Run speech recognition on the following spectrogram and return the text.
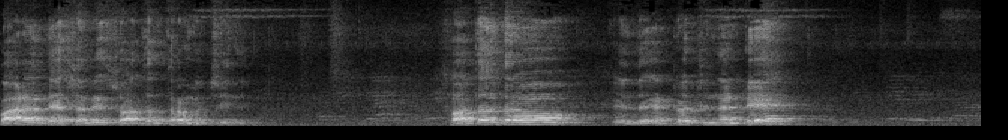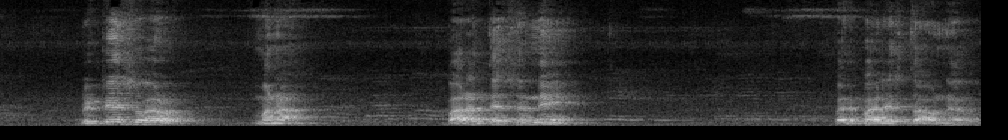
భారతదేశానికి స్వాతంత్రం వచ్చింది. స్వాతంత్రం ఎందు- ఎట్లొచ్చిందంటే బ్రిటిష్ వారు మన భారతదేశాన్ని పరిపాలిస్తూ ఉన్నారు.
